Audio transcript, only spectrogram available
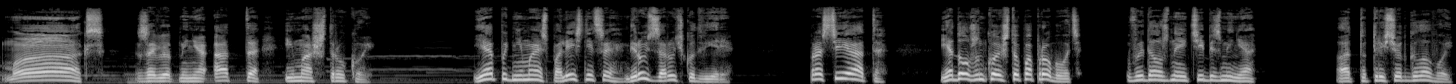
«Макс!» — зовет меня Атта и машет рукой. Я поднимаюсь по лестнице, берусь за ручку двери. «Прости, Атта, я должен кое-что попробовать. Вы должны идти без меня». Атто трясет головой.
